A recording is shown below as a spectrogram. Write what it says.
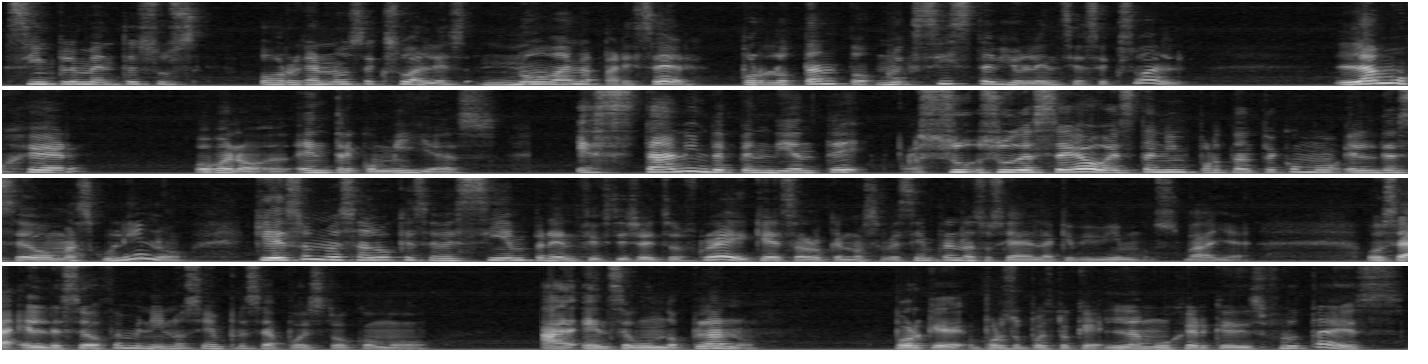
simplemente sus órganos sexuales no van a aparecer. Por lo tanto, no existe violencia sexual la mujer, o bueno, entre comillas, es tan independiente, su, deseo es tan importante como el deseo masculino. Que eso no es algo que se ve siempre en Fifty Shades of Grey, que es algo que no se ve siempre en la sociedad en la que vivimos, vaya. O sea, el deseo femenino siempre se ha puesto como en segundo plano. Porque, por supuesto que la mujer que disfruta es,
